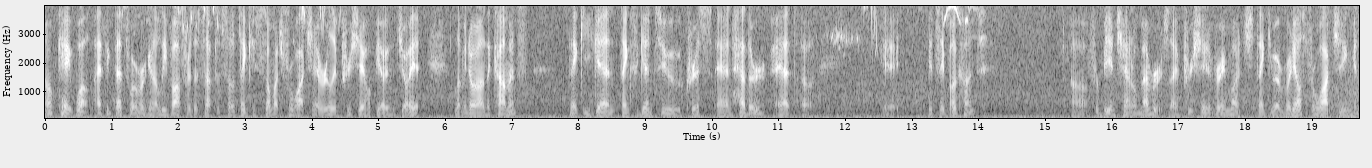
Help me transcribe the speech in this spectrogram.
Okay, well, I think that's where we're going to leave off for this episode. Thank you so much for watching. I really appreciate it. Hope you enjoy it. Let me know in the comments. Thank you again. Thanks again to Chris and Heather at uh, It's a Bug Hunt uh, for being channel members. I appreciate it very much. Thank you everybody else for watching and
